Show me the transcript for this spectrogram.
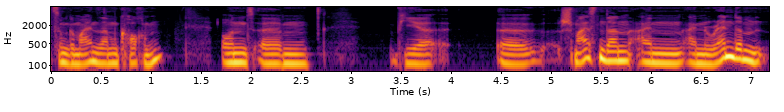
zum gemeinsamen Kochen und ähm, wir äh, schmeißen dann einen, einen random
